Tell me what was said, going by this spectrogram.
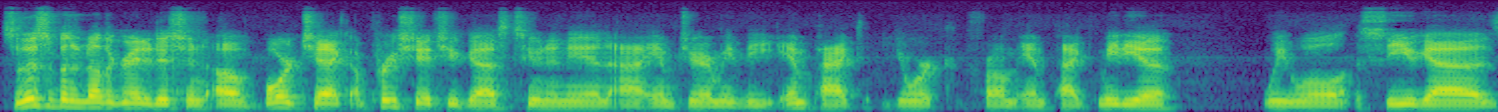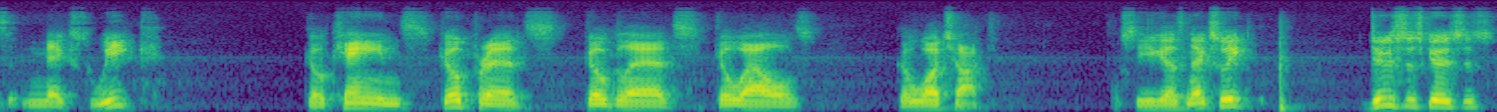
So this has been another great edition of Board Check. Appreciate you guys tuning in. I am Jeremy, the Impact York from Impact Media. We will see you guys next week. Go Canes, go Preds, go Glads, go Owls, go watch hockey. We'll see you guys next week. Deuces, gooses.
